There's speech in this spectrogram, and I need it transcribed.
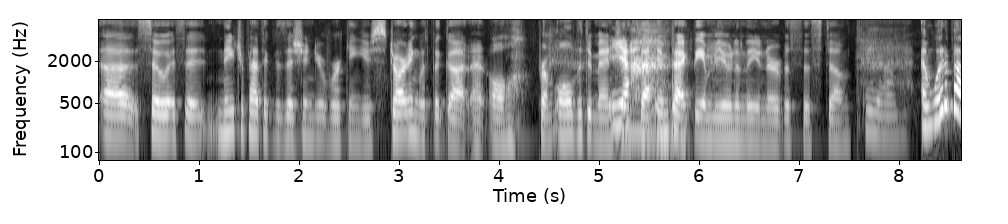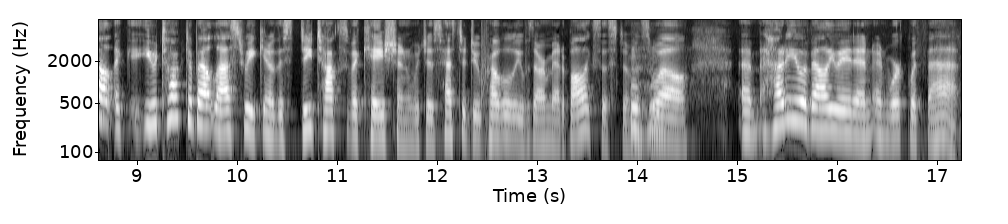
uh, so as a naturopathic physician, you're working. You're starting with the gut at all from all the dimensions yeah. that impact the immune and the nervous system. Yeah. And what about like you talked about last week? You know, this detoxification, which is has to do probably with our metabolic system mm-hmm. as well. Um, how do you evaluate and, and work with that?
